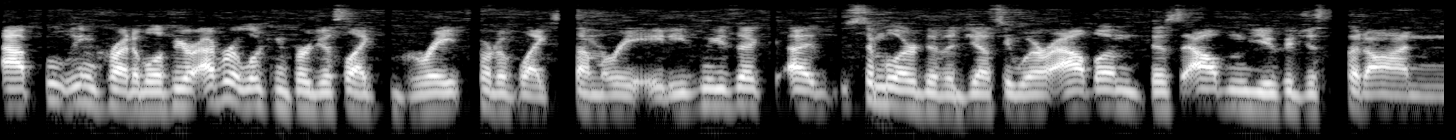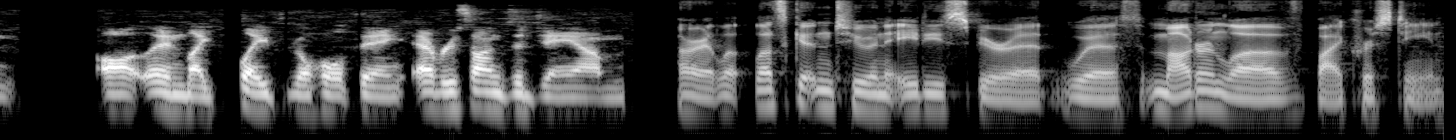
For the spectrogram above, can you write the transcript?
absolutely incredible. If you're ever looking for just like great sort of like summery 80s music, uh, similar to the Jessie Ware album, this album you could just put on all and like play through the whole thing. Every song's a jam. All right, let, us get into an 80s spirit with Modern Love by Kristine.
